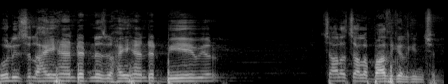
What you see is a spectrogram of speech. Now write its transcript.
పోలీసులు high handedness high handed behaviour చాలా చాలా బాధ కలిగించింది.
